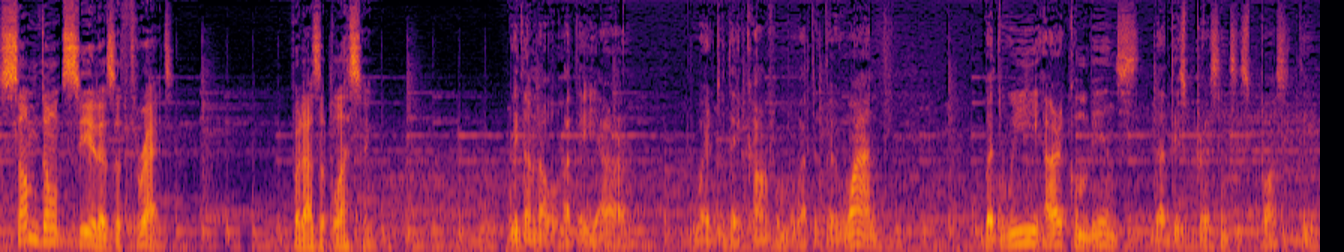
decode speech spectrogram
some don't see it as a threat, but as a blessing. We don't know what they are, where do they come from, what do they want, but we are convinced that this presence is positive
